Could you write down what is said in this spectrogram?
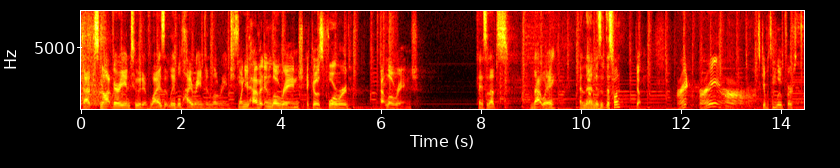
That's not very intuitive. Why is it labeled high range and low range? When you have it in low range, it goes forward at low range. Okay, so that's that way. And then is it this one? Yep. Right, right. Let's give it some lube first. Then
